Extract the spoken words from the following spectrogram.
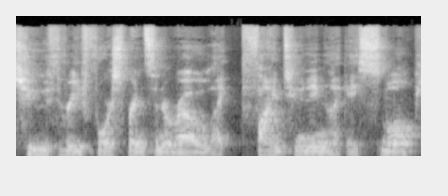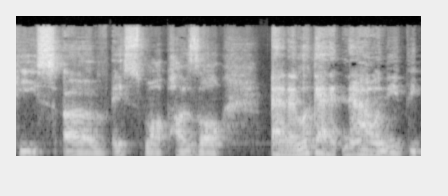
two, three, four sprints in a row, like fine tuning like a small piece of a small puzzle. And I look at it now and the, the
